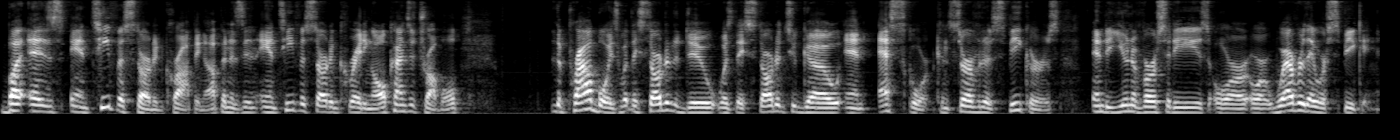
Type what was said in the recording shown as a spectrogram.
But as Antifa started cropping up and as Antifa started creating all kinds of trouble the Proud Boys, what they started to do was they started to go and escort conservative speakers into universities or or wherever they were speaking.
